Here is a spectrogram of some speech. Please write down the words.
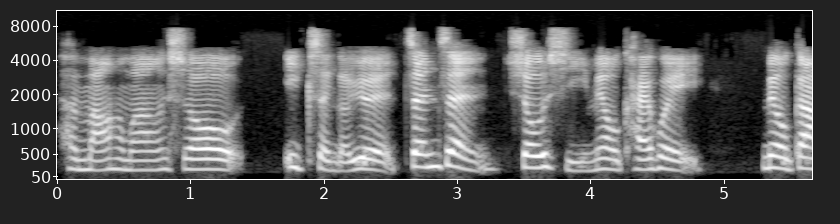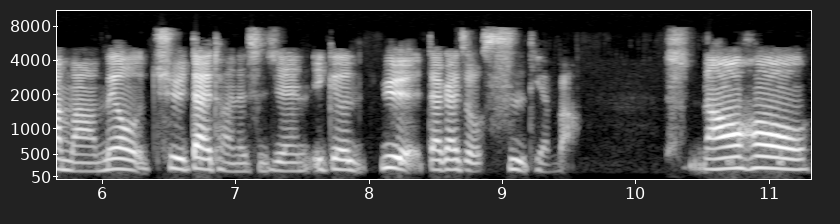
很忙很忙的时候。一整个月真正休息、没有开会、没有干嘛、没有去带团的时间，一个月大概只有四天吧。然后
